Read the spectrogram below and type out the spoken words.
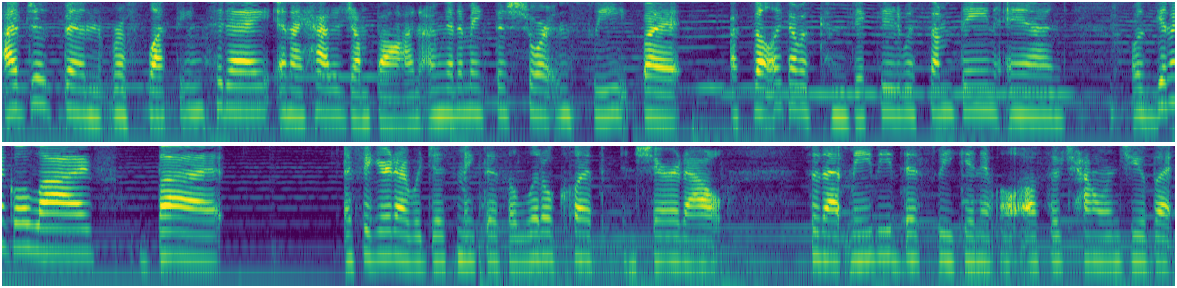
I've just been reflecting today and I had to jump on. I'm going to make this short and sweet, but I felt like I was convicted with something and I was going to go live, but I figured I would just make this a little clip and share it out so that maybe this weekend it will also challenge you. But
